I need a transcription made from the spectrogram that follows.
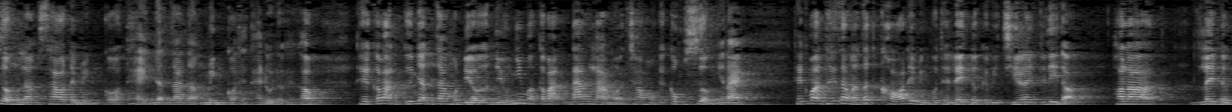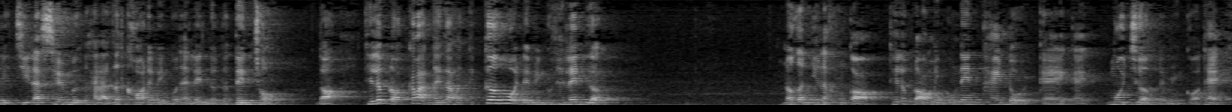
trường làm sao để mình có thể nhận ra rằng mình có thể thay đổi được hay không? Thì các bạn cứ nhận ra một điều nếu như mà các bạn đang làm ở trong một cái công xưởng như này, thì các bạn thấy rằng là rất khó để mình có thể lên được cái vị trí cái gì đó. Hoặc là lên được vị trí là mự hay là rất khó để mình có thể lên được là tên trổ. Đó. Thì lúc đó các bạn thấy rằng là cái cơ hội để mình có thể lên được, nó gần như là không có. Thì lúc đó mình cũng nên thay đổi cái cái môi trường để mình có thể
